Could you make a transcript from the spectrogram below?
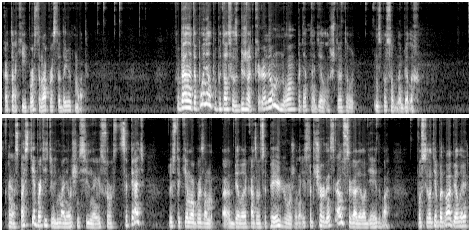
к атаке и просто-напросто дают мат. Фабиан это понял, попытался сбежать королем, но понятное дело, что это не способно белых э, спасти. Обратите внимание, очень сильный ресурс c5, то есть таким образом э, белые оказываются перегружены. Если бы черные сразу сыграли ладья e2, После ладья b2 белые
